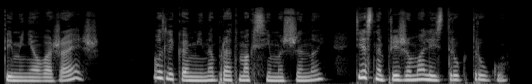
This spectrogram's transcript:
«Ты меня уважаешь?». Возле камина брат Максима с женой тесно прижимались друг к другу.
